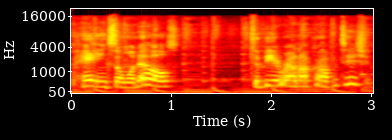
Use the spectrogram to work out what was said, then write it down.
paying someone else to be around our competition.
